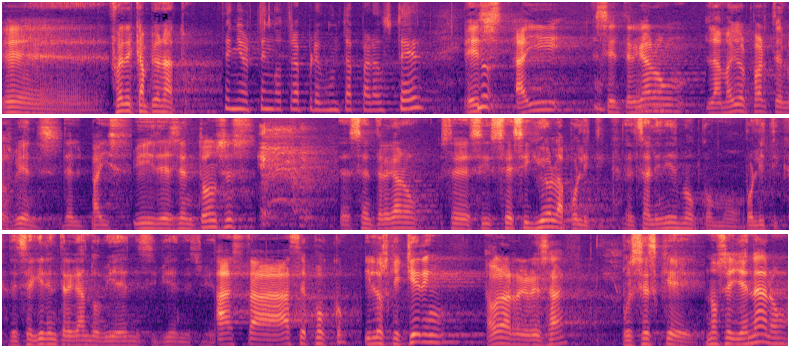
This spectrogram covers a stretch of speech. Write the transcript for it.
eh, fue de campeonato. Señor, tengo otra pregunta para usted. Es, Ahí se entregaron la mayor parte de los bienes del país y desde entonces eh, se entregaron, se, siguió la política, el salinismo como política, de seguir entregando bienes y bienes, bienes, hasta hace poco. Y los que quieren ahora regresar, pues es que no se llenaron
